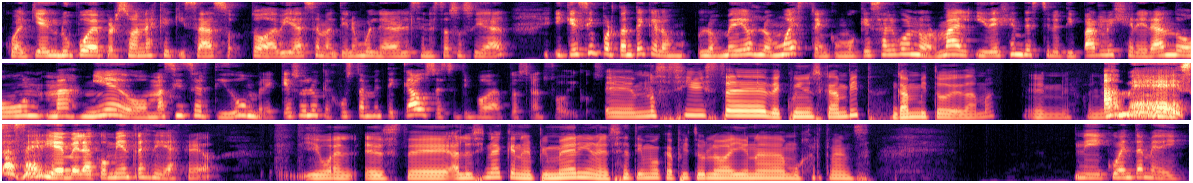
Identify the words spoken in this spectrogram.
cualquier grupo de personas que quizás todavía se mantienen vulnerables en esta sociedad y que es importante que los, medios lo muestren como que es algo normal y dejen de estereotiparlo y generando aún más miedo o más incertidumbre, que eso es lo que justamente causa este tipo de actos transfóbicos. Eh, no sé si viste The Queen's Gambit, Gambito de Dama en español. Amé esa serie, me la comí en tres días creo. Igual, este, alucina que en el primer y en el séptimo capítulo hay una mujer trans. Ni cuenta me di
